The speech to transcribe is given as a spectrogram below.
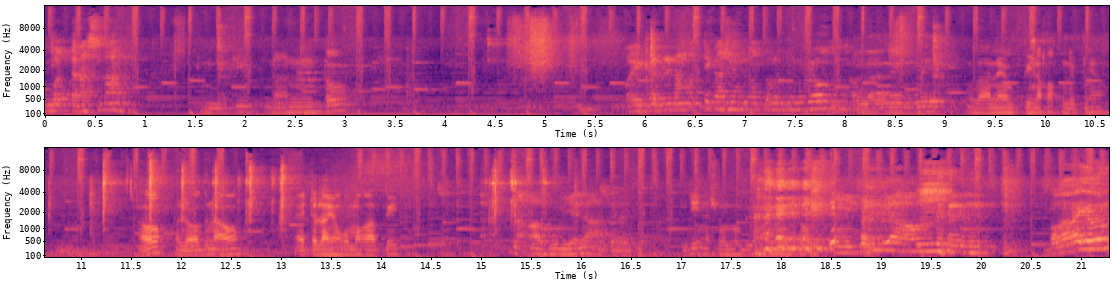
umatras na? Hindi, na ano to? May ganun ang matigas yung katulad ng yun. Wala na yung plate. Wala na yung pinaka-clip niya. Oo, oh, maluwag na oh. Ito lang yung kumakapit. Nakahuya na agad. Hindi, nasunog yung ano ito. Baka yun.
